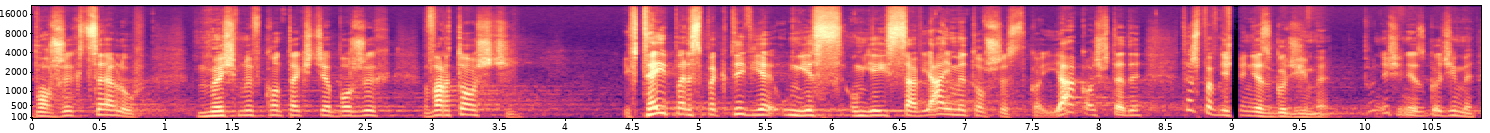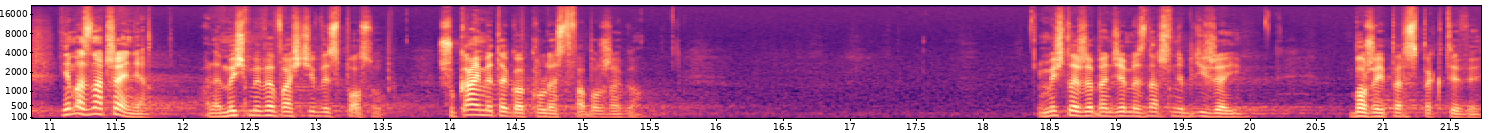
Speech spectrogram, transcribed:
Bożych celów. Myślmy w kontekście Bożych wartości. I w tej perspektywie umiejscawiajmy to wszystko. I jakoś wtedy też pewnie się nie zgodzimy. Pewnie się nie zgodzimy. Nie ma znaczenia, ale myślmy we właściwy sposób. Szukajmy tego Królestwa Bożego. Myślę, że będziemy znacznie bliżej Bożej perspektywy.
